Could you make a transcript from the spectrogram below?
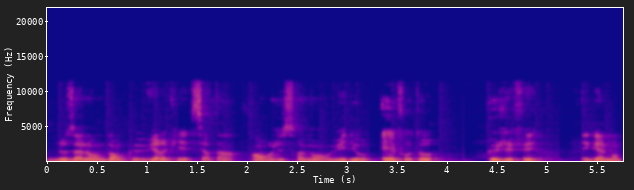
nous allons donc vérifier certains enregistrements vidéo et photos que j'ai fait également.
